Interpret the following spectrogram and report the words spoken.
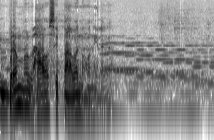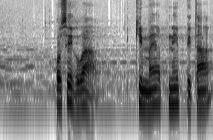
ब्रह्म भाव से पावन होने लगा। उसे हुआ कि मैं अपने पिता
